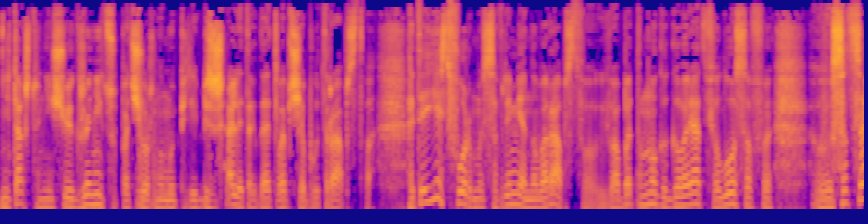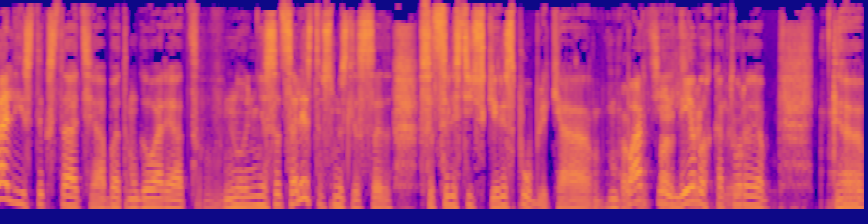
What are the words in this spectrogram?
Не так, что они еще и границу по черному перебежали, тогда это вообще будет рабство. Это и есть формы современного рабства. Об этом много говорят философы, э, социалисты, кстати, об этом говорят. Ну, не социалисты в смысле социалистические республики, а партии, партии левых, которые э,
